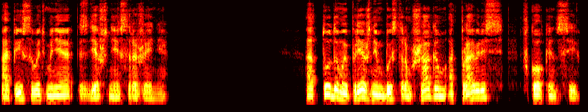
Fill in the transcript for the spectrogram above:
описывать мне здешнее сражение. Оттуда мы прежним быстрым шагом отправились в Кокенси.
